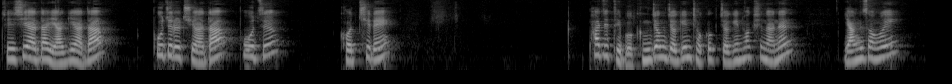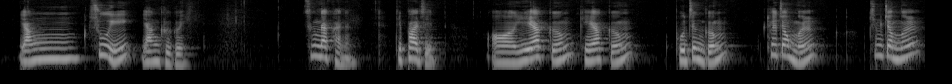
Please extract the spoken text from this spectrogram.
제시하다 야기하다 포즈를 취하다 포즈 거칠해 파지티브 긍정적인 적극적인 확신하는 양성의 양수의 양극의 승낙하는 디파짓. 어, 예약금 계약금 보증금 퇴적물 침전물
